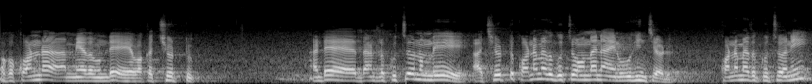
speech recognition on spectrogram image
ఒక కొండ మీద ఉండే ఒక చెట్టు. అంటే దాంట్లో కూర్చొని ఉంది. ఆ చెట్టు కొండ మీద కూర్చో ఉందని ఆయన ఊహించాడు. కొండ మీద కూర్చొని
